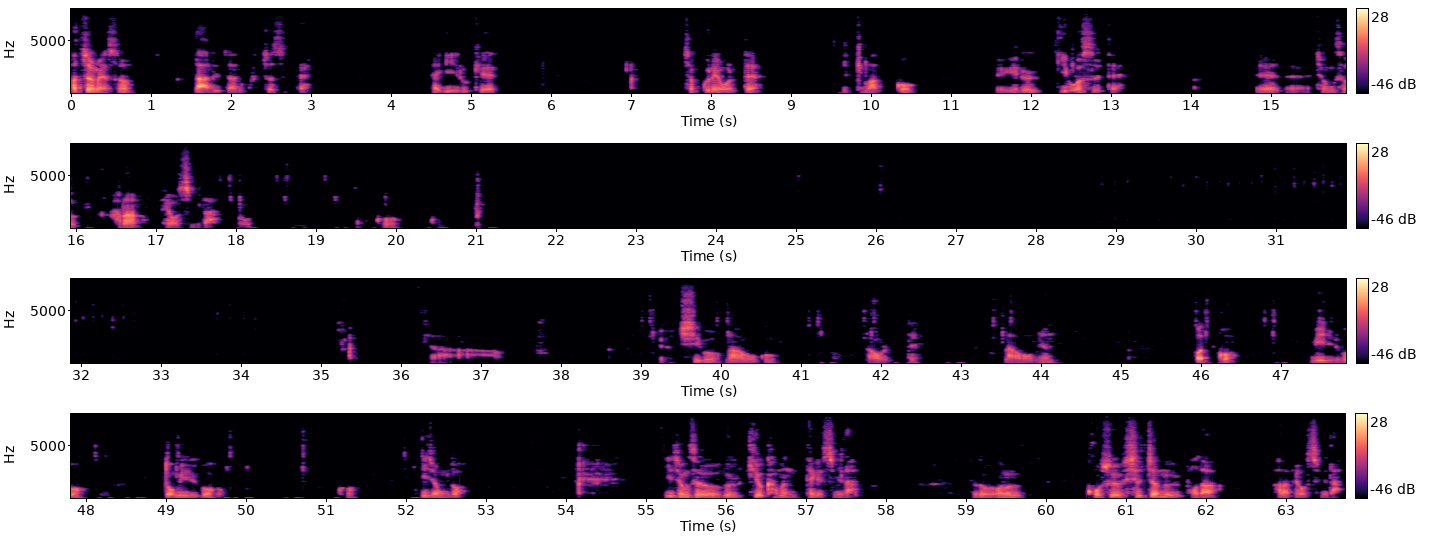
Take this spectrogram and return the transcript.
허점에서 나를 자로 붙였을 때 백이 이렇게 접근해 올 때 이렇게 맞고 여기를 끼웠을 때의 정석 하나 배웠습니다. 넣고 자, 치고 나오고 나올 때 나오면 뻗고 밀고 또 밀고 이 정도 이 정석을 기억하면 되겠습니다. 저도 오늘 고수 실전을 보다 하나 배웠습니다.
